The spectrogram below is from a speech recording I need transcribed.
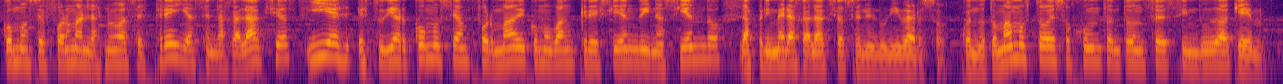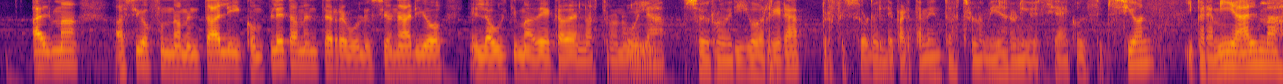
cómo se forman las nuevas estrellas en las galaxias y estudiar cómo se han formado y cómo van creciendo y naciendo las primeras galaxias en el universo. Cuando tomamos todo eso junto, entonces sin duda que ALMA ha sido fundamental y completamente revolucionario en la última década en la astronomía. Hola, soy Rodrigo Herrera, profesor del Departamento de Astronomía de la Universidad de Concepción y para mí ALMA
